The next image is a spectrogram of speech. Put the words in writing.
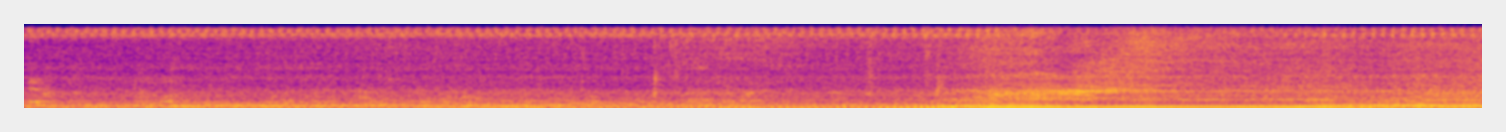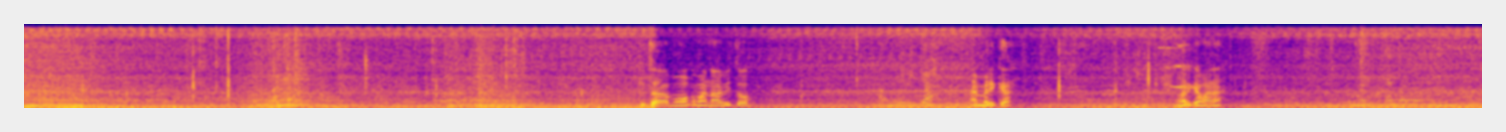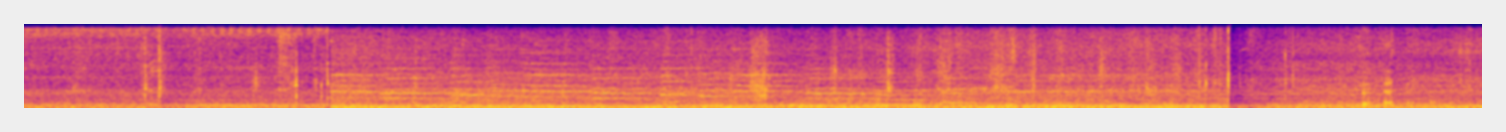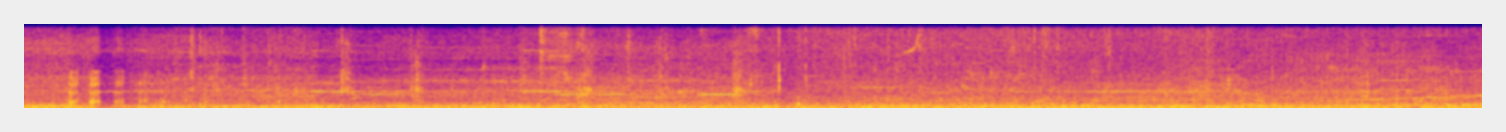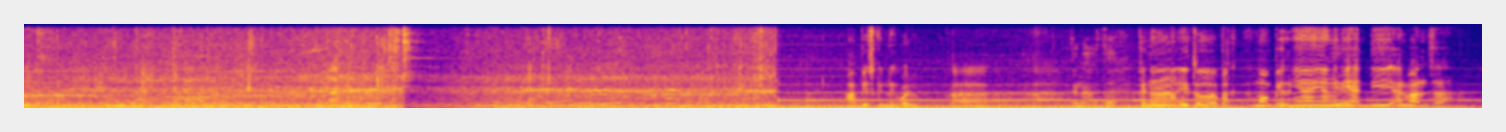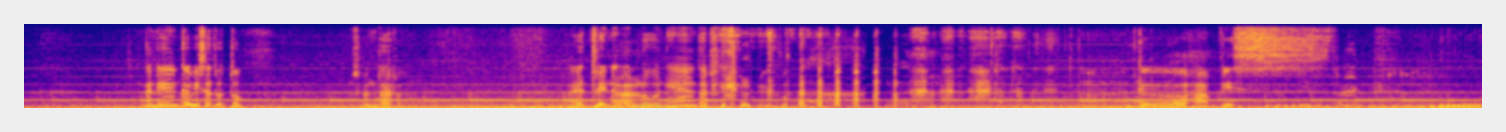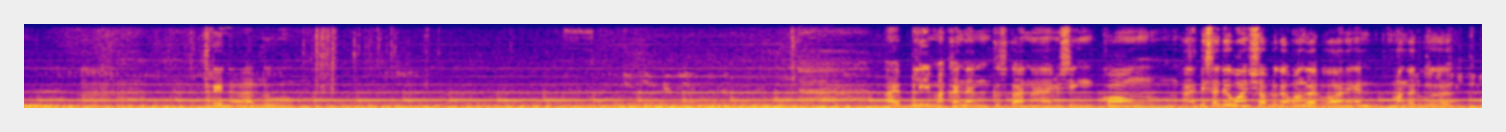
Kita mau ke mana Wito? Amerika Amerika. Amerika mana? Amerika dalam Habis kena uh, Kena tuh. kena itu apa? Mobilnya yang Iya. lihat di Avanza. Kan dia nggak bisa tutup. Sebentar. Ada train lalu nih ya tapi kan tuh habis. Distract. train lalu makanan kesukaan I singkong. Ah, Dia ada one shop dekat Mangga 2 ni kan Mangga 2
